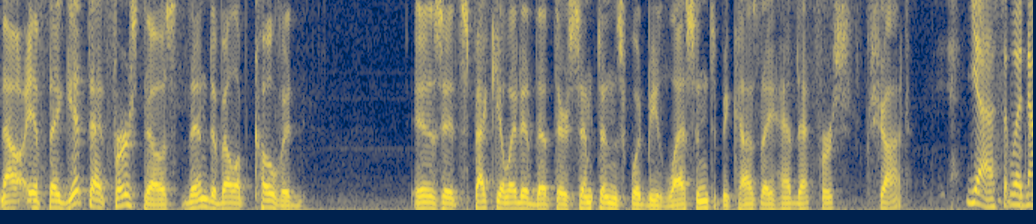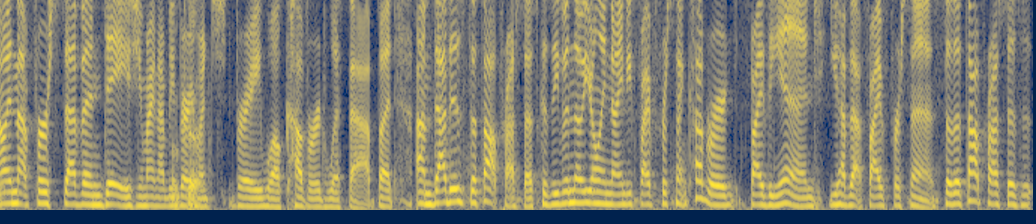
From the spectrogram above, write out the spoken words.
Now, if they get that first dose, then develop COVID, is it speculated that their symptoms would be lessened because they had that first shot? Yes, it would. Now, in that first seven days, you might not be very much, very well covered with that. But um, that is the thought process because even though you're only 95% covered, by the end, you have that 5%. So the thought process is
